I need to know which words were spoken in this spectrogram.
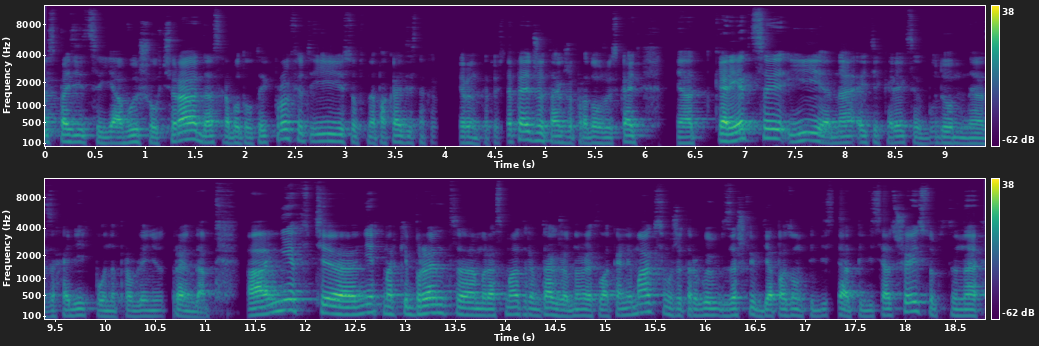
из позиции я вышел вчера, да, сработал take profit и, собственно, пока здесь нахожусь рынка. То есть, опять же, также продолжу искать э, коррекции и на этих коррекциях буду заходить по направлению тренда. А нефть, нефть марки Brent мы рассматриваем, также обновляет локальный максимум, уже торгуем, зашли в диапазон 50-56, собственно,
